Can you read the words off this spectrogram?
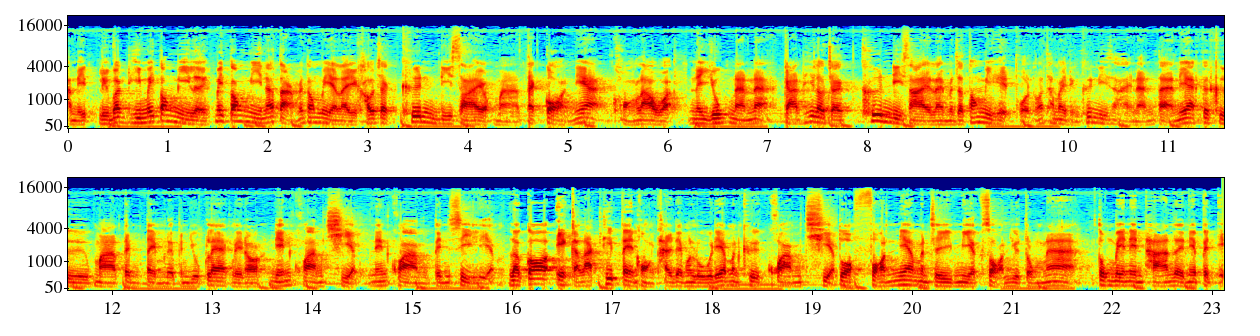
คณิต หรือบางทีไม่ต้องมีเลย ไม่ต้องมีหน้าต่างไม่ต้องมีอะไรเขาจะขึ้นดีไซน์ออกมา แต่ก่อนเนี่ยของเราอะในยุคนั้นน่ะการที่เราจะขึ้นดีไซน์อะไรมันจะต้องมีเหตุผลว่าทำไมถึงขึ้นดีไซน์นั้น แต่เนี่ยก็คือมาเต็มๆเลยเป็นยุคแรกเลยเนาะเน้นความเฉียบ เน้นความเป็นสี่เหลี่ยม แล้วก็เอกลักษณ์ที่เป็นของไทยไดมารูเนี่ยมันคือความเฉียบตัวฟอนต์เนี่ยมันจะมีอักษรอยู่ตรงหน้า ตรงเมนเอนทานเลยเนี่ยเป็นเอ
